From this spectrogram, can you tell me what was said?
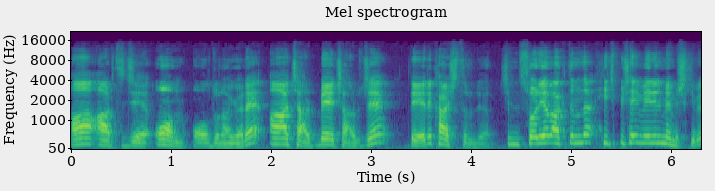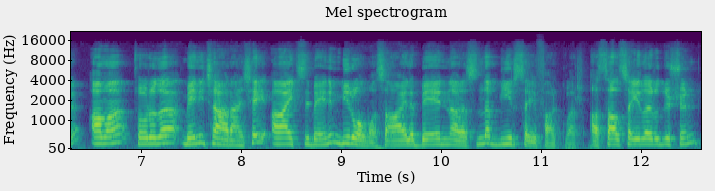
A artı C 10 olduğuna göre A çarpı B çarpı C değeri kaçtır diyor. Şimdi soruya baktığımda hiçbir şey verilmemiş gibi. Ama soruda beni çağıran şey A eksi B'nin 1 olması. A ile B'nin arasında bir sayı fark var. Asal sayıları düşün.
